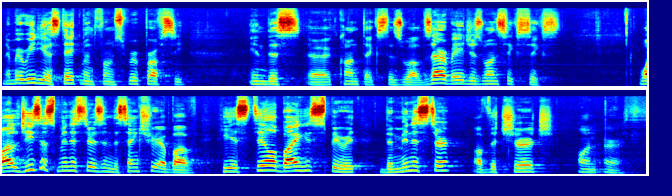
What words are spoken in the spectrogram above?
Let me read you a statement from Spirit Prophecy in this uh, context as well. Desire of Ages 166. While Jesus ministers in the sanctuary above, he is still by his Spirit the minister of the church on earth.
